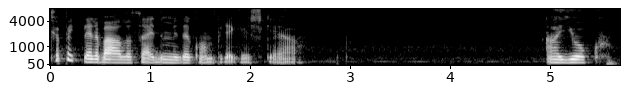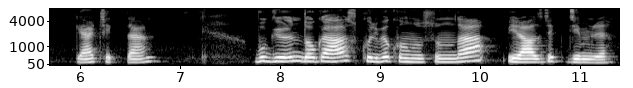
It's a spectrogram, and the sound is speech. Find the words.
Köpeklere bağlasaydım bir de komple keşke ya. Ay yok. Gerçekten. Bugün Doghouse kulübe konusunda birazcık cimri.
